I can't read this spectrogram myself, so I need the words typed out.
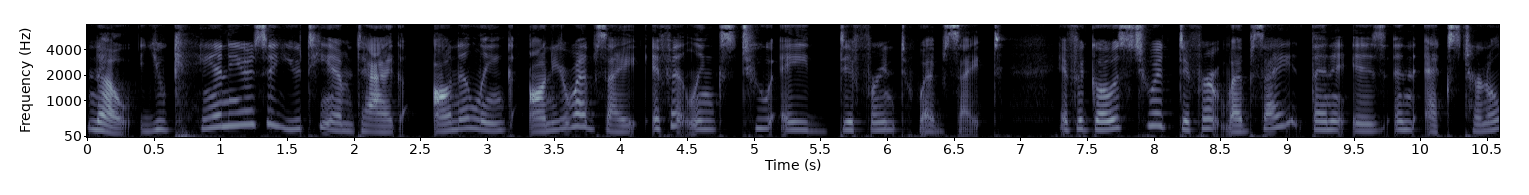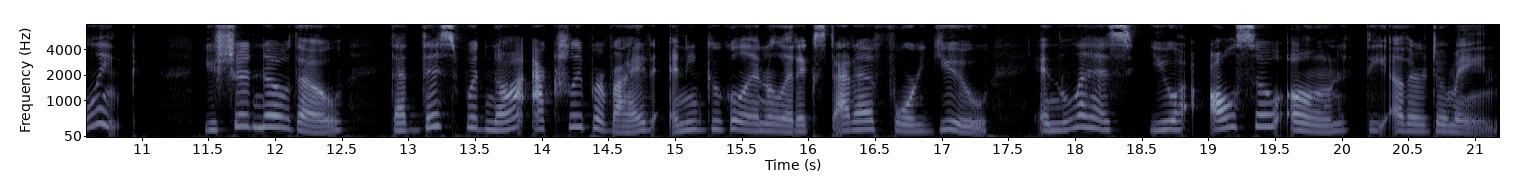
No, you can use a UTM tag on a link on your website if it links to a different website. If it goes to a different website, then it is an external link. You should know, though, that this would not actually provide any Google Analytics data for you unless you also own the other domain.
